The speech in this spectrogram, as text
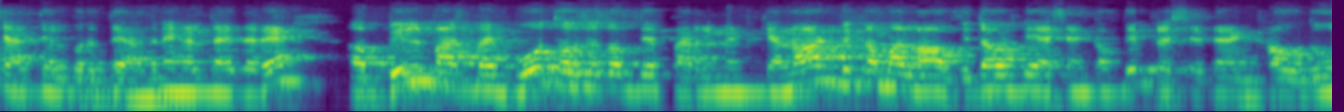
ಚಾಲ್ತಿಯಲ್ಲಿ ಬರುತ್ತೆ. ಅದನ್ನೇ ಹೇಳ್ತಾ ಇದ್ದಾರೆ. Bill pass by both houses of the parliament cannot become a law without the assent of the president ಹೌದು.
